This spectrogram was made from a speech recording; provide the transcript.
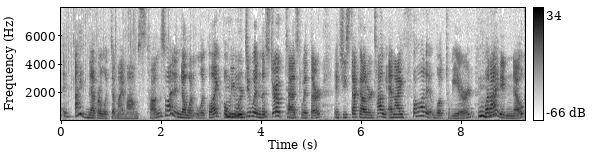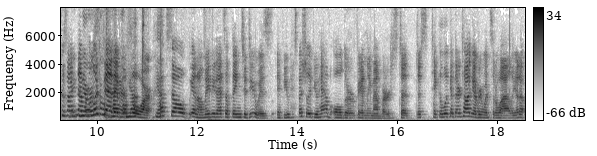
I'd never looked at my mom's tongue, so I didn't know what it looked like. But Mm-hmm. we were doing the stroke test with her, and she stuck out her tongue, and I thought it looked weird, but I didn't know because I'd never, never looked looked at at it it. Yep, before. yep. So you know, maybe that's a thing to do is if you, especially if you have older family members, to just take a look at their tongue every once in a while. You know,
